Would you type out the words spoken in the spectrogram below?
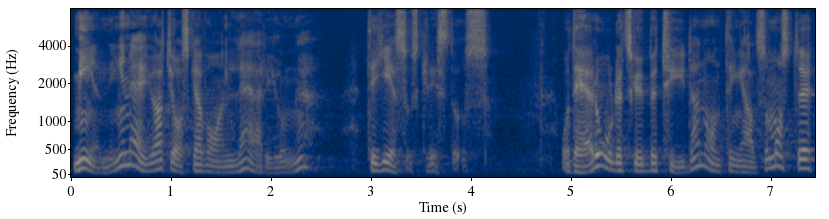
meningen är ju att jag ska vara en lärjunge till Jesus Kristus. Och det här ordet ska ju betyda någonting, alltså måste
